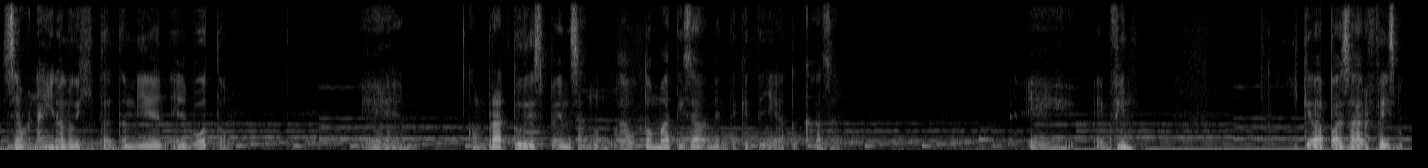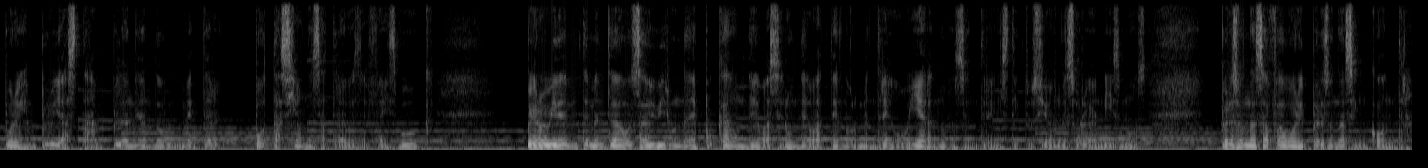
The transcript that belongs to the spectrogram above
se van a ir a lo digital también, el voto, eh, comprar tu despensa, ¿no? Automatizadamente que te llegue a tu casa. Eh, en fin. ¿Y qué va a pasar? Facebook, por ejemplo, ya están planeando meter votaciones a través de Facebook. Pero evidentemente vamos a vivir una época donde va a ser un debate enorme entre gobiernos, entre instituciones, organismos, personas a favor y personas en contra.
